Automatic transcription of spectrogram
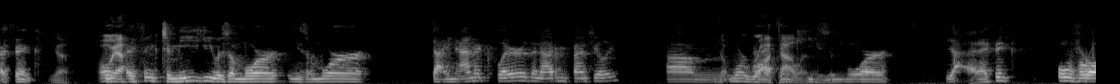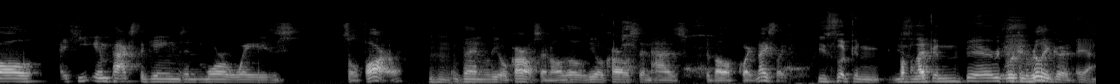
I think. Yeah. Oh yeah. I think to me he was a more he's a more dynamic player than Adam Fantilli. Um, No, more raw talent. He's more, yeah, and I think overall he impacts the games in more ways so far Mhm. than Leo Carlsson. Although Leo Carlsson has developed quite nicely, He's looking. He's But- looking very. looking really good. Yeah.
